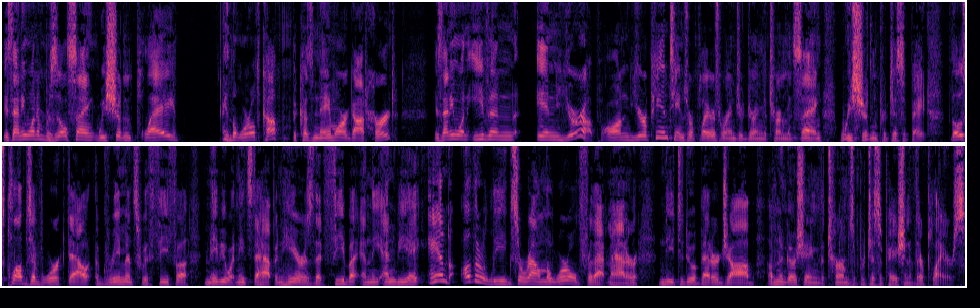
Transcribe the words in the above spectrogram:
is anyone in Brazil saying we shouldn't play in the World Cup because Neymar got hurt? Is anyone even in Europe on European teams where players were injured during the tournament saying we shouldn't participate. Those clubs have worked out agreements with FIFA. Maybe what needs to happen here is that FIBA and the NBA and other leagues around the world for that matter need to do a better job of negotiating the terms of participation of their players.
